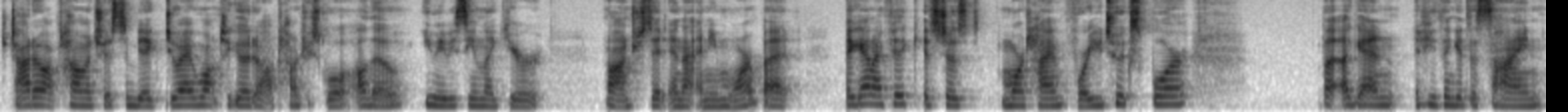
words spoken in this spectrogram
shadow optometrist and be like, do I want to go to optometry school? Although you maybe seem like you're not interested in that anymore. But again, I feel like it's just more time for you to explore. But again, if you think it's a sign,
